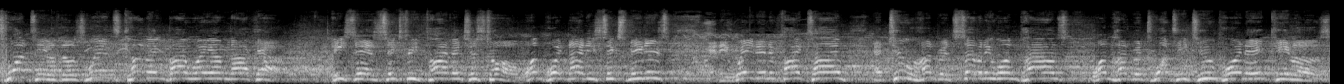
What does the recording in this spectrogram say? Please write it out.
20 of those wins coming by way of knockout. He stands 6 feet 5 inches tall, 1.96 meters, and he weighed in at fight time at 271 pounds, 122.8 kilos.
